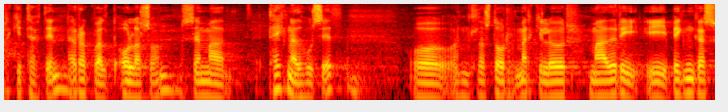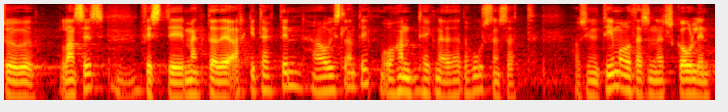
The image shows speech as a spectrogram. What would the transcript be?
arkitektinn Röggvald Ólafsson sem að teiknaði húsið mm. og hann er stór merkilegur maður í, í byggingasögu landsins, mm. fyrsti mentaði arkitektinn á Íslandi og hann teiknaði þetta hús sem sagt á sínum tíma og þessin er skólinn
